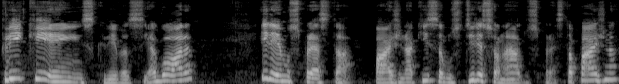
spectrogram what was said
Clique em inscreva-se agora. Iremos para esta página aqui, estamos direcionados para esta página,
